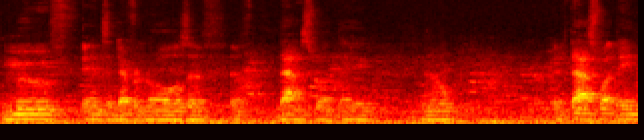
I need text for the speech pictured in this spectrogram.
move into different roles if if that's what they you know if that's what they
